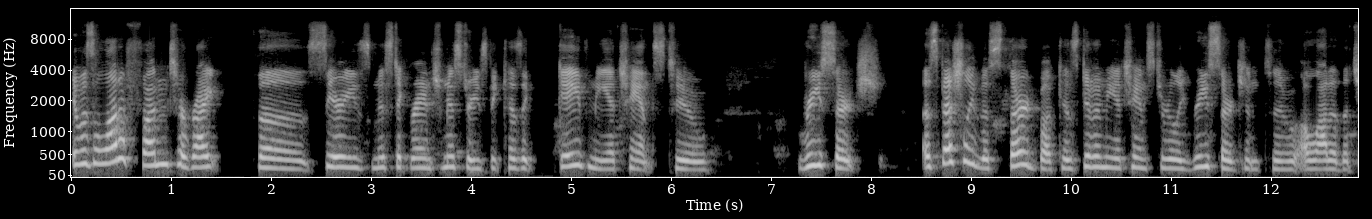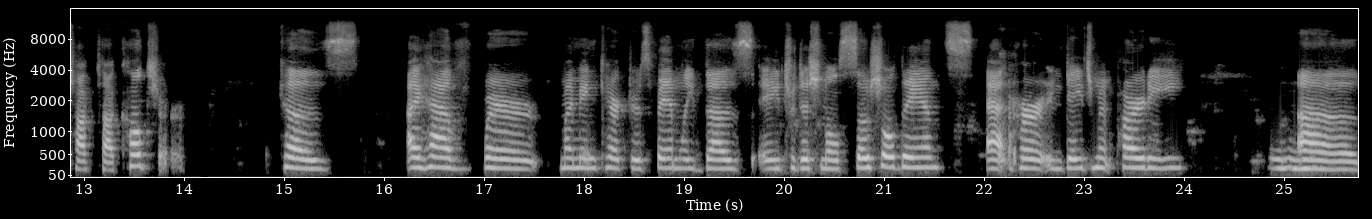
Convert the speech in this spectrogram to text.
it was a lot of fun to write the series Mystic Ranch Mysteries because it gave me a chance to research especially this third book has given me a chance to really research into a lot of the Choctaw culture because I have where my main character's family does a traditional social dance at her engagement party. Mm-hmm. Uh,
